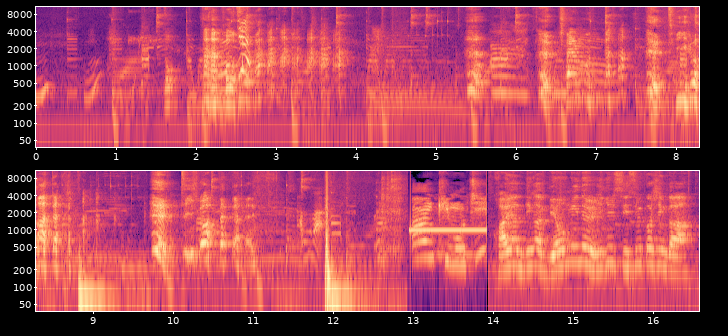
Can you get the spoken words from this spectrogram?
응? 응? 어? 뭐. 아, 잘못. 뒤로 하다가. 뒤로 하다가. 아빠. 과연 네가 명인을 이길 수 있을 것인가?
